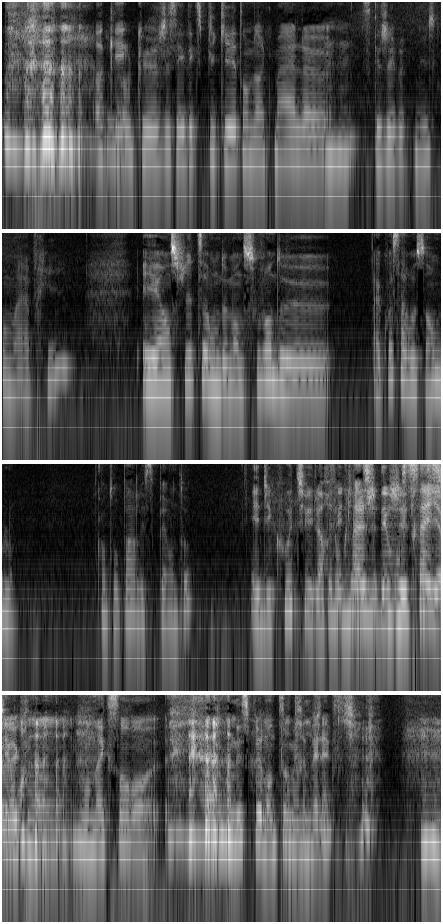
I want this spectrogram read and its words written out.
Donc, euh, j'essaye d'expliquer tant bien que mal euh, Mhm. ce que j'ai retenu, ce qu'on m'a appris. Et ensuite, on me demande souvent de à quoi ça ressemble quand on parle espéranto. Et du coup, tu leur Et fais donc une là, petite démonstration. j'essaye avec mon, mon accent, mon espéranto très bel accent. Mhm.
